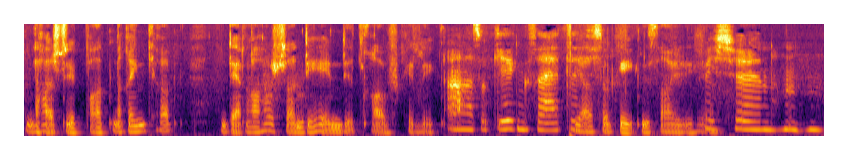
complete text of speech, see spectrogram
Und da hast du eine Partnerin gehabt und der hast dann die Hände draufgelegt. Ah, so gegenseitig. Ja, so gegenseitig. Wie ja. schön. Mhm.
